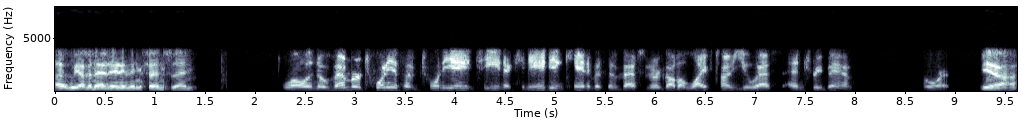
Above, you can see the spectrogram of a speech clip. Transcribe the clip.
Uh, we haven't had anything since then. Well, in November 20th of 2018, a Canadian cannabis investor got a lifetime U.S. entry ban for it. Yeah,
